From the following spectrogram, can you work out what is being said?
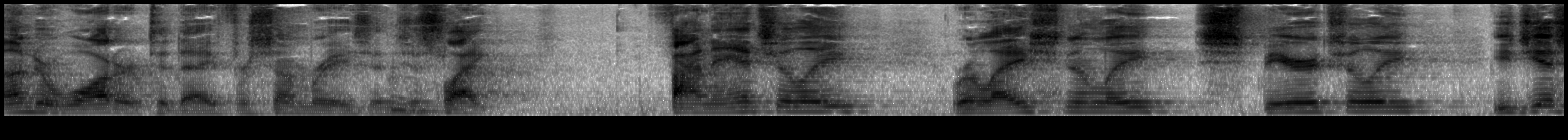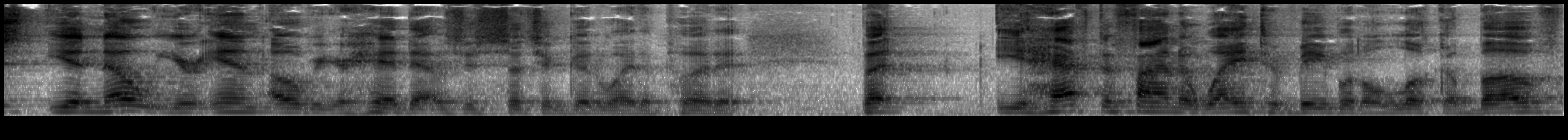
underwater today for some reason, mm-hmm. just like financially, relationally, spiritually. You just you know you're in over your head. That was just such a good way to put it. But you have to find a way to be able to look above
